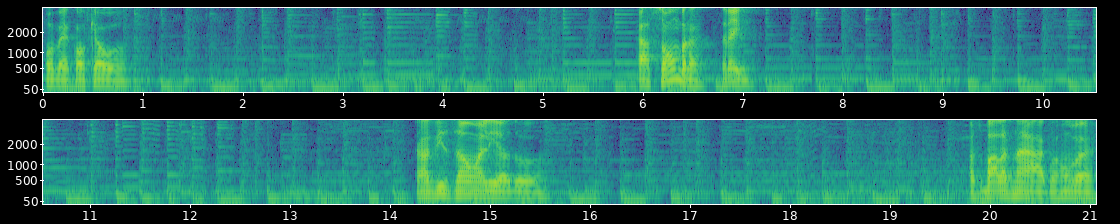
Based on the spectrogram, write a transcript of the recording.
Ô, velho, qual que é o... A sombra? Pera A visão ali, ó, do... As balas na água, vamos ver.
